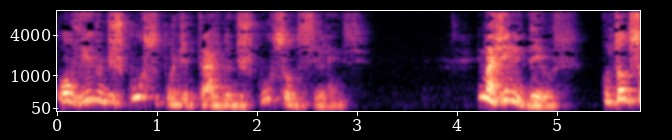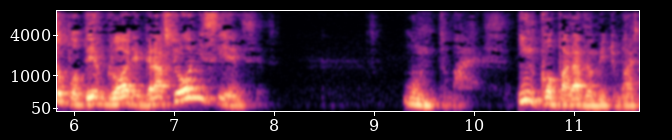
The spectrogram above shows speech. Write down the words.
Ouvir o discurso por detrás do discurso ou do silêncio. Imagine Deus, com todo o seu poder, glória, graça e onisciência. Muito mais. Incomparavelmente mais.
